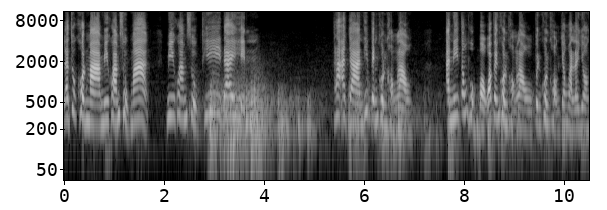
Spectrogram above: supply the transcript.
และทุกคนมามีความสุขมาก มีความสุขที่ได้เห็นพระอาจารย์ที่เป็นคนของเรา อันนี้ต้องบอกว่าเป็นคนของเรา เป็นคนของจังหวัดระยอง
